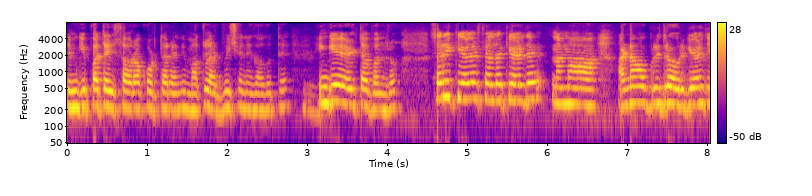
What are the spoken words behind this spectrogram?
ನಿಮ್ಗೆ ಇಪ್ಪತ್ತೈದು ಸಾವಿರ ಕೊಡ್ತಾರೆ ನಿಮ್ಮ ಮಕ್ಳು ಅಡ್ಮಿಷನಿಗೆ ಆಗುತ್ತೆ ಹಿಂಗೆ ಹೇಳ್ತಾ ಬಂದರು. ಸರಿ ಕೇಳಷ್ಟೆಲ್ಲ ಕೇಳಿದೆ ನಮ್ಮ ಅಣ್ಣ ಒಬ್ರಿದ್ರು ಅವ್ರಿಗೆ ಹೇಳ್ದೆ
